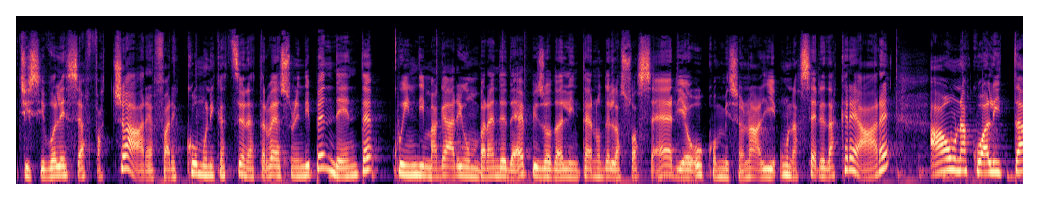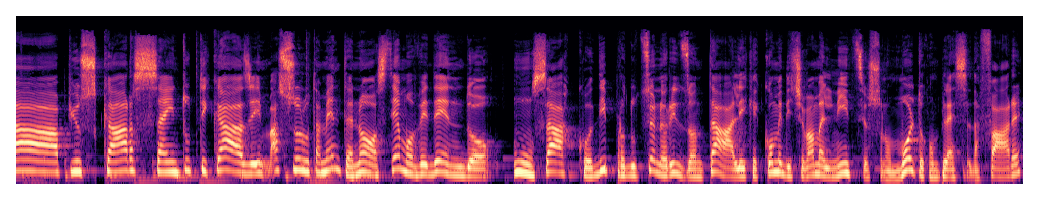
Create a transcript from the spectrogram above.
ci si volesse affacciare a fare comunicazione attraverso un indipendente, quindi magari un branded episode all'interno della sua serie o commissione commissionargli una serie da creare, ha una qualità più scarsa in tutti i casi? Assolutamente no, stiamo vedendo un sacco di produzioni orizzontali che come dicevamo all'inizio sono molto complesse da fare,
